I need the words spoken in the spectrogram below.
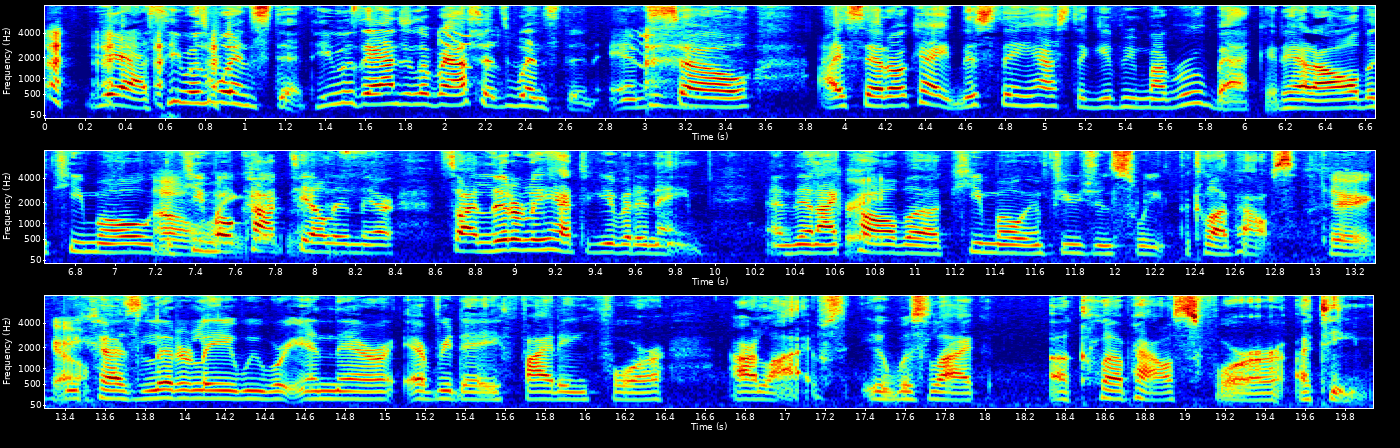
huh. yes, he was Winston. He was Angela Bassett's Winston. And so I said, okay, this thing has to give me my groove back. It had all the chemo, the Oh, chemo cocktail goodness. in there. So I literally had to give it a name. And then I That's called the chemo infusion suite the clubhouse. There you go. Because literally we were in there every day fighting for our lives. It was like a clubhouse for a team.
